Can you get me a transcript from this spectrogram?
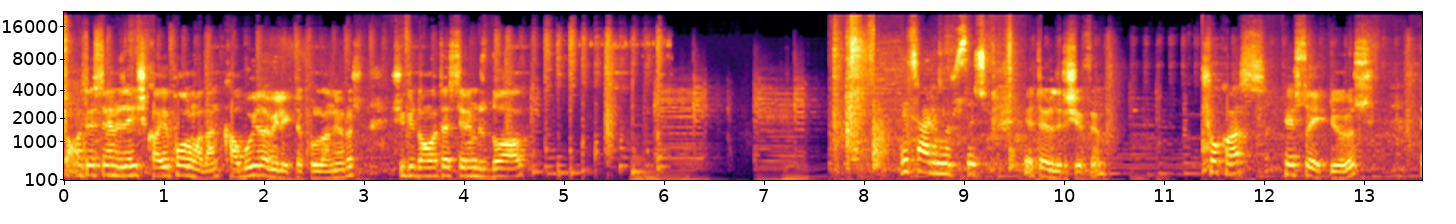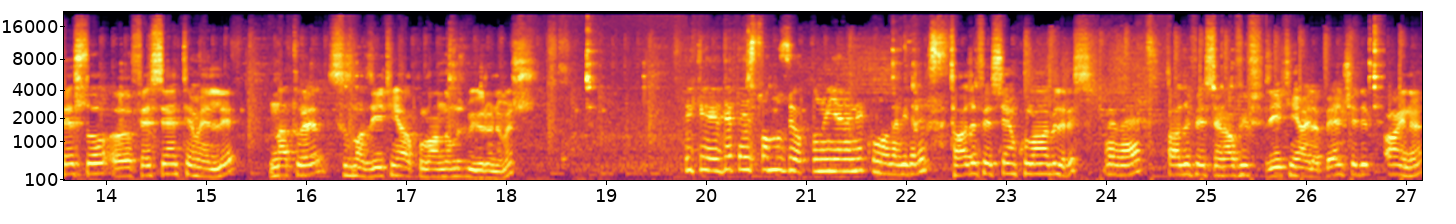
Domateslerimizi hiç kayıp olmadan kabuğuyla birlikte kullanıyoruz. Çünkü domateslerimiz doğal. Yeterli mi? Yeterlidir şefim. Çok az pesto ekliyoruz. Pesto e, fesleğen temelli natürel sızma zeytinyağı kullandığımız bir ürünümüz. Peki evde pestomuz yok. Bunun yerine ne kullanabiliriz? Taze fesleğen kullanabiliriz. Evet. Taze fesleğeni hafif zeytinyağıyla bench edip aynı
